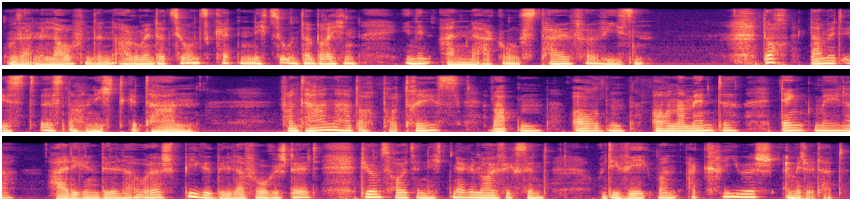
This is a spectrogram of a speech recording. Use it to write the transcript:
um seine laufenden Argumentationsketten nicht zu unterbrechen, in den Anmerkungsteil verwiesen. Doch damit ist es noch nicht getan. Fontane hat auch Porträts, Wappen, Orden, Ornamente, Denkmäler, Heiligenbilder oder Spiegelbilder vorgestellt, die uns heute nicht mehr geläufig sind und die Wegmann akribisch ermittelt hat.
